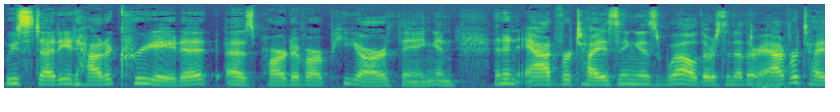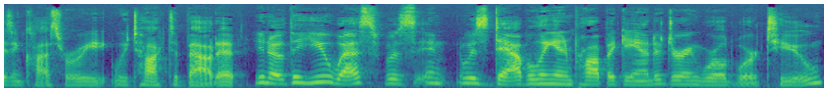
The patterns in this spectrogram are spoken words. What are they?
we studied how to create it as part of our PR thing, and and in advertising as well. There's another advertising class where we we talked about it. You know, the U.S. was in, was dabbling in propaganda during World War II.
